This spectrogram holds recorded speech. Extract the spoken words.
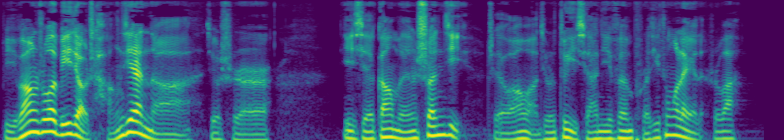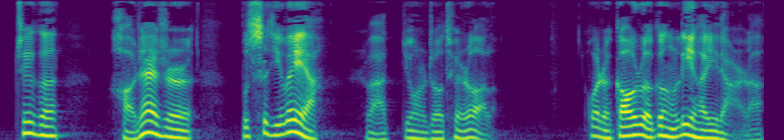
比方说比较常见的啊，就是一些肛门栓剂，这往往就是对乙酰氨基酚、普热西痛类的，是吧？这个好在是不刺激胃啊，是吧？用了之后退热了，或者高热更厉害一点的，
